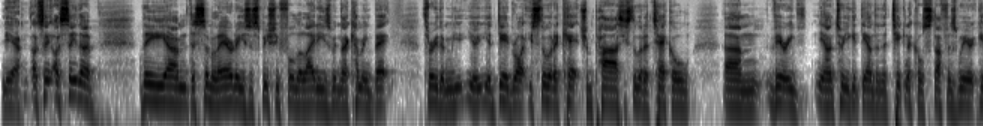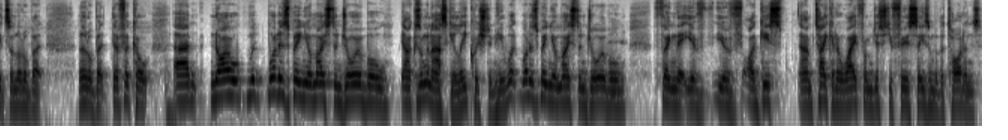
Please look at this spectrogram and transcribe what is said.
Yeah, I see. I see the the um, the similarities, especially for the ladies when they're coming back through them. You, you're dead right. You still got to catch and pass. You still got to tackle. Um, very, you know, until you get down to the technical stuff is where it gets a little bit, little bit difficult. Um, Niall, what has been your most enjoyable? Because I'm going to ask you a lead question here. What what has been your most enjoyable thing that you've you've I guess um, taken away from just your first season with the Titans?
